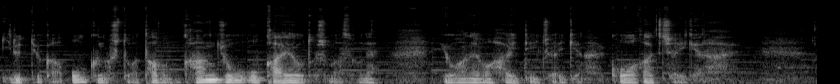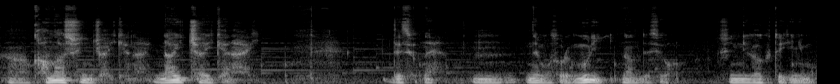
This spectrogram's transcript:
いるっていうか多くの人は多分感情を変えようとしますよね。弱音を吐いていちゃいけない。怖がっちゃいけない、うん、悲しんじゃいけない。泣いちゃいけない。ですよね、うん、でもそれ無理なんですよ。心理学的にも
